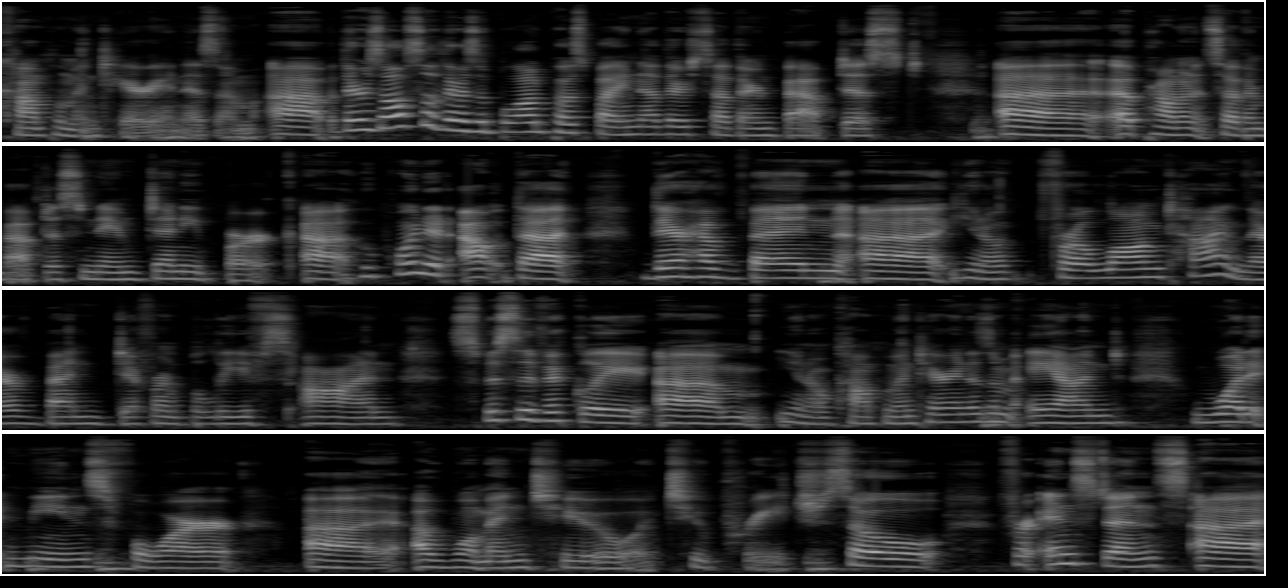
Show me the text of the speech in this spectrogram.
complementarianism. Uh, but there's also there's a blog post by another Southern Baptist, uh, a prominent Southern Baptist named Denny Burk, uh, who pointed out that there have been, uh, you know, for a long time there have been different beliefs on specifically, um, you know, complementarianism and what it means for uh, a woman to to preach. So, for instance, uh,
